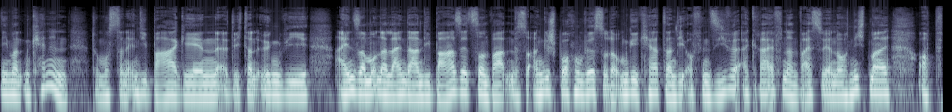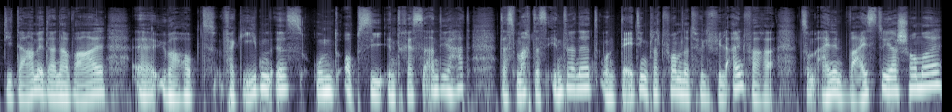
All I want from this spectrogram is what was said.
jemanden kennen? Du musst dann in die Bar gehen, dich dann irgendwie einsam und allein da an die Bar setzen und warten, bis du angesprochen wirst oder umgekehrt dann die Offensive ergreifen. Dann weißt du ja noch nicht mal, ob die Dame deiner Wahl äh, überhaupt vergeben ist und ob sie Interesse an dir hat. Das macht das Internet und Datingplattformen natürlich viel einfacher. Zum einen weißt du ja schon mal,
